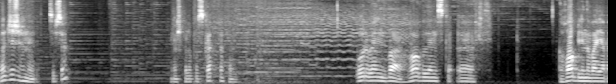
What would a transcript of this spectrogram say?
Отже ж гнида. Це все? Можеш пропускати напевно. Уровень 2. Гоблинська. Е, Гоблінова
